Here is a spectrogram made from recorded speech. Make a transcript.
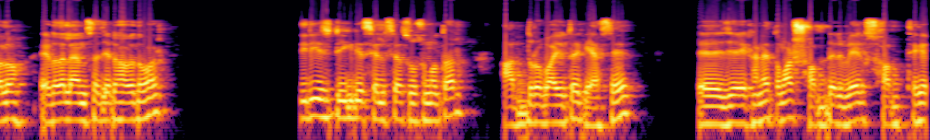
বলো এটা তাহলে অ্যান্সার যেটা হবে তোমার? তিরিশ ডিগ্রি সেলসিয়াস উষ্ণতার আর্দ্র বায়ুতে গ্যাসে যে এখানে তোমার শব্দের বেগ সব থেকে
